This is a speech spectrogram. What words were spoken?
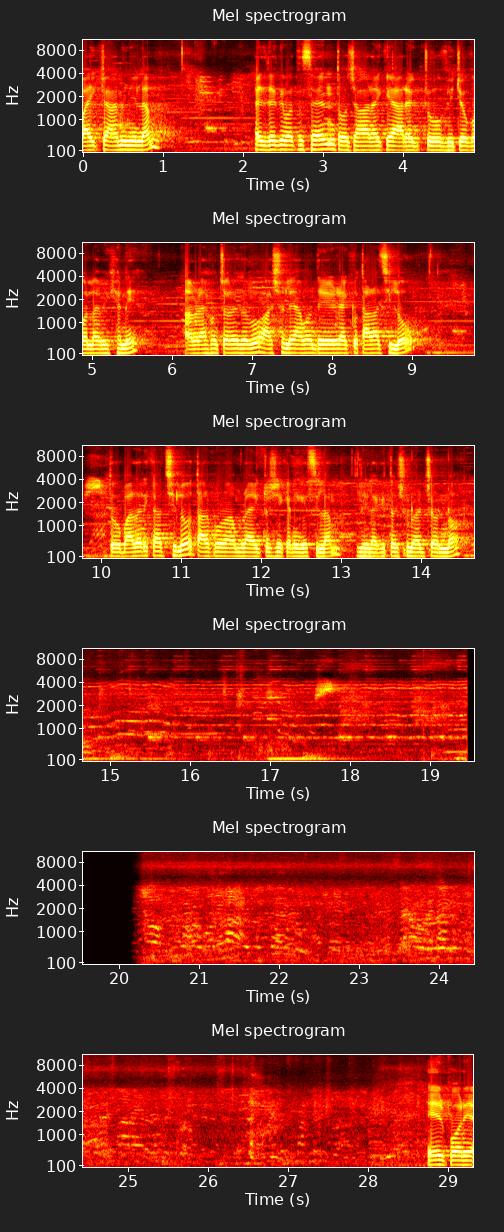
বাইকটা আমি নিলাম। এই যে দেখতে পাচ্ছেন, তো যাওয়ার আগে আর একটু ভিডিও করলাম এখানে। আমরা এখন চলে যাব। আসলে আমাদের একটু তাড়া ছিল, তো বাজারে কাজ ছিল, তারপর আমরা একটু সেখানে গেছিলাম নীলা কীর্তন শোনার জন্য। এরপরে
